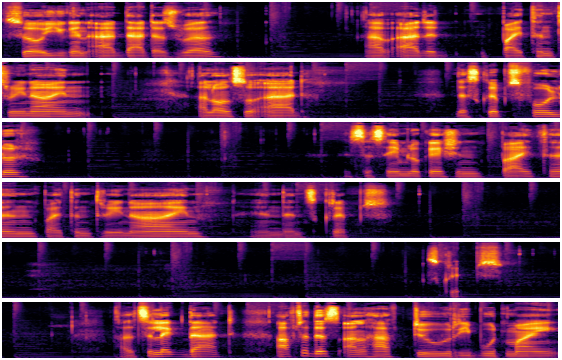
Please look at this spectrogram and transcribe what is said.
So you can add that as well. I've added python 3.9 I'll also add the scripts folder. It's the same location python python 3.9 and then scripts. Scripts. I'll select that. After this I'll have to reboot my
